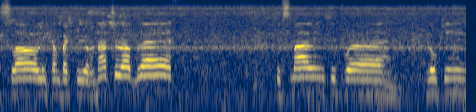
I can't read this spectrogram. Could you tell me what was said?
Slowly come back to your natural breath. Keep smiling, keep uh, looking.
